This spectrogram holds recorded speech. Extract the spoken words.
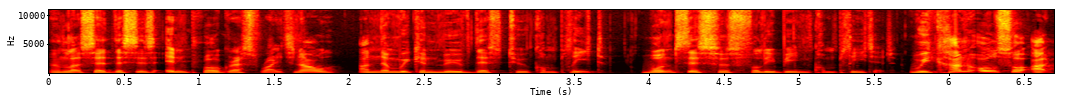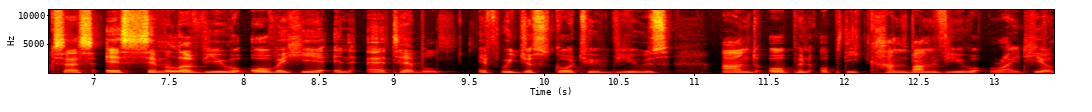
And let's say this is in progress right now, and then we can move this to complete once this has fully been completed. We can also access a similar view over here in Airtable if we just go to views and open up the Kanban view right here.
